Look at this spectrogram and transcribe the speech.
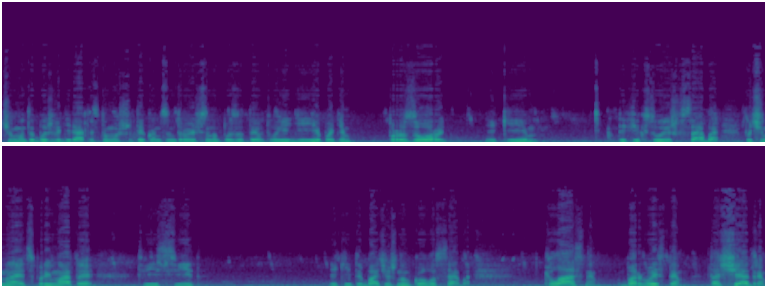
Чому ти будеш виділятись? Тому що ти концентруєшся на позитив, твої дії потім прозоро, які ти фіксуєш в себе, починають сприймати твій світ, який ти бачиш навколо себе, класним, барвистим та щедрим.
